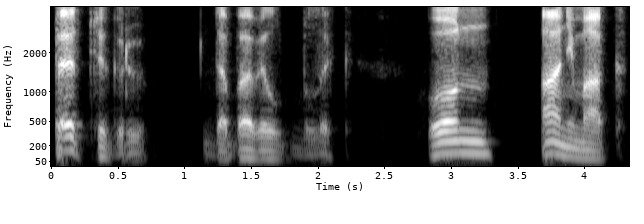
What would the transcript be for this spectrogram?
Петтигрю, — добавил Блэк. — Он анимак.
